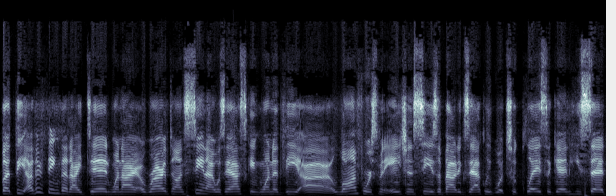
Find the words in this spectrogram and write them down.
but the other thing that I did when I arrived on scene, I was asking one of the uh, law enforcement agencies about exactly what took place. Again, he said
